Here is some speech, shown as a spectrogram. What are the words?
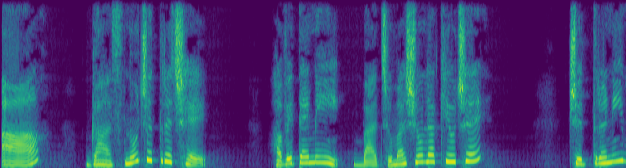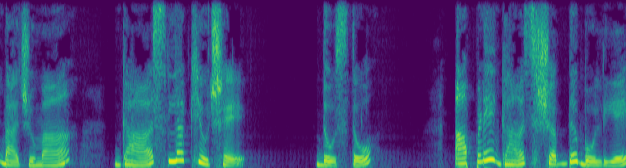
આ ઘાસનું ચિત્ર છે. હવે તેની બાજુમાં શું લખ્યું છે? ચિત્રની બાજુમાં ઘાસ લખ્યું છે. દોસ્તો, આપણે ઘાસ શબ્દ બોલીએ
